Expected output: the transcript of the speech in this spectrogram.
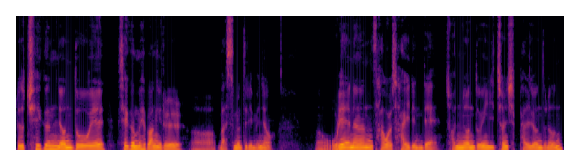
그래서 최근 연도의 세금 해방일을 어, 말씀을 드리면요. 어, 올해는 4월 4일인데 전년도인 2018년도는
